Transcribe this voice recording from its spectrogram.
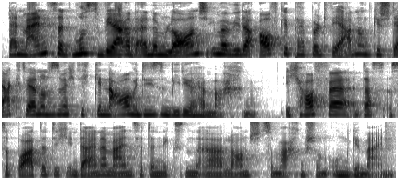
Dein Mindset muss während einem Launch immer wieder aufgepäppelt werden und gestärkt werden. Und das möchte ich genau mit diesem Video her machen. Ich hoffe, das supportet dich in deiner Mindset, den nächsten äh, Launch zu machen, schon ungemein.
